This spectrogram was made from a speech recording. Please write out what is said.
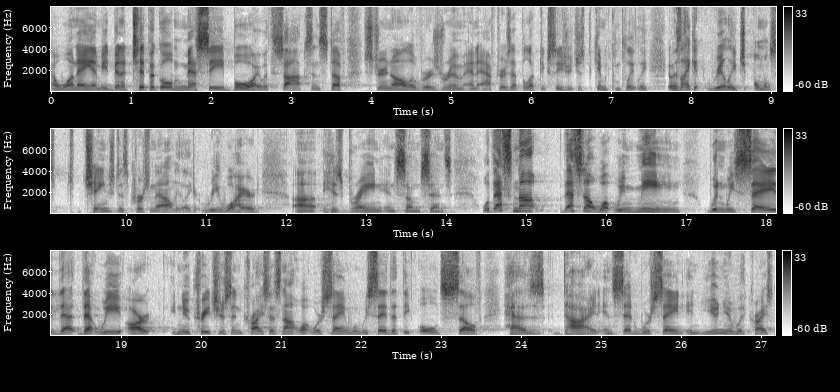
At 1 a.m. He'd been a typical messy boy with socks and stuff strewn all over his room. And after his epileptic seizure, just became completely, it was like it really ch- almost changed his personality, like it rewired uh, his brain in some sense. Well, that's not, that's not what we mean when we say that, that we are new creatures in Christ. That's not what we're saying when we say that the old self has died. Instead, we're saying in union with Christ,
